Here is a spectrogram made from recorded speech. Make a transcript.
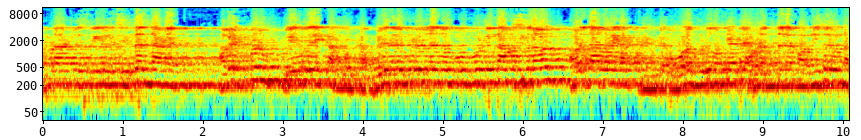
നമ്മുടെ നാട്ടിലെ സ്ത്രീകളുടെ ചിന്ത എന്താണ്? അവരെപ്പോഴും ഉയർന്നതിലേക്കാണ് നോക്കുക ഒരു നില വീടുകളിൽ നിന്ന് വീട്ടിൽ താമസിക്കുന്നവർ അവിടെ എന്താണ് പറയുക? "എന്റെ ഓളെ വീട് നോക്കിയാട്ടെ. അവിടെ എന്തെല്ലാം ഫർണിച്ചറുണ്ട്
